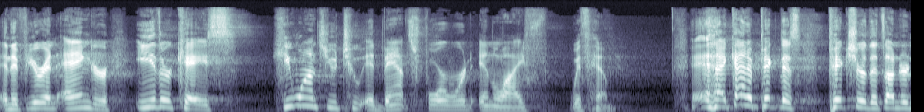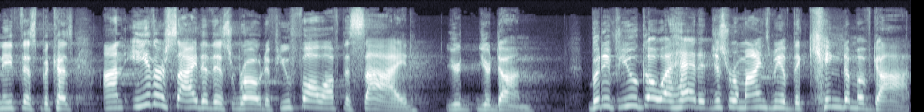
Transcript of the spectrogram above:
And if you're in anger, either case, He wants you to advance forward in life with Him. And I kind of picked this picture that's underneath this because on either side of this road, if you fall off the side, you're, you're done. But if you go ahead, it just reminds me of the kingdom of God.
